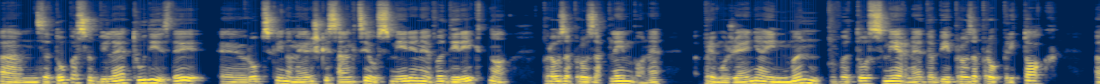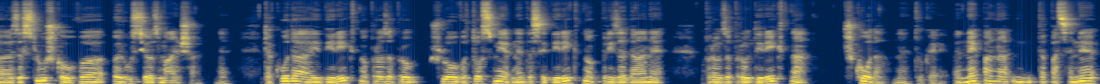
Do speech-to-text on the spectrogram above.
Um, zato pa so bile tudi zdaj evropske in ameriške sankcije usmerjene v direktno, pravzaprav za plembo ne, premoženja in manj v to smer, ne, da bi pravzaprav pritok uh, zaslužkov v Rusijo zmanjšal. Tako da je direktno šlo v to smer, ne, da se direktno prizadene, pravzaprav direktna škoda ne, tukaj. Ne pa na, da pa se ne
